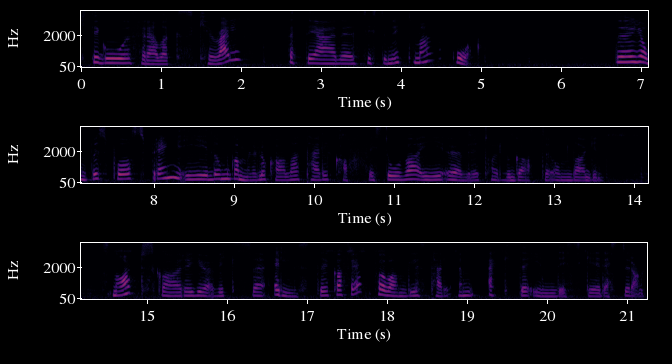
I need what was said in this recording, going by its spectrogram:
riktig god fredagskveld. Dette er eh, siste nytt med Åa. Det jobbes på spreng i de gamle lokalene til Kaffistova i Øvre Torvgate om dagen. Snart skal Gjøviks eh, eldste kafé forvandles til en ekte indisk restaurant.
